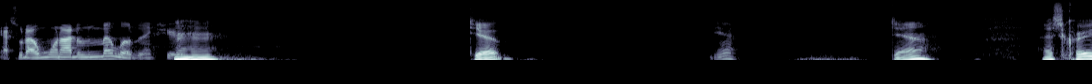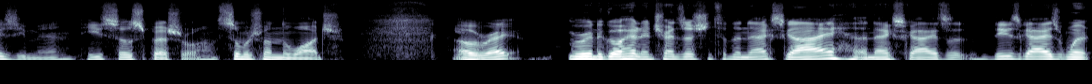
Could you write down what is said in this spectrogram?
That's what I want out of LaMelo next year. Mm-hmm. Yep. Yeah. Yeah. That's crazy, man. He's so special. So much fun to watch. Yeah. All right. We're going to go ahead and transition to the next guy. The next guys, these guys went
